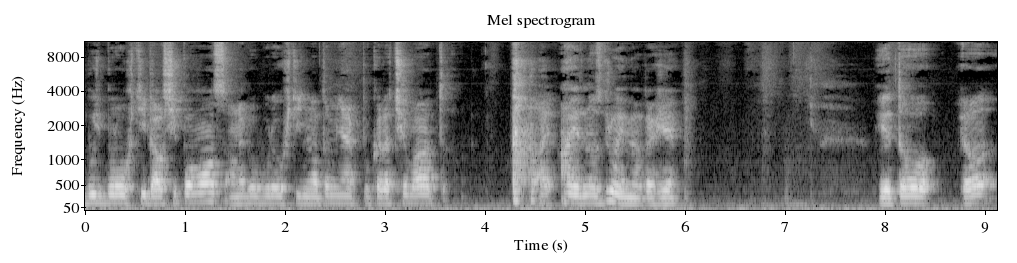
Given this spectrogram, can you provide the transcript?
buď budou chtít další pomoc, anebo budou chtít na tom nějak pokračovat a jedno s druhým, jo. takže je to, jo,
